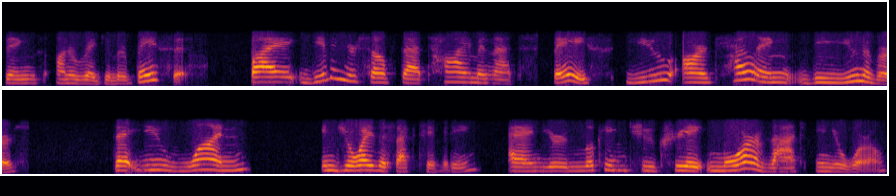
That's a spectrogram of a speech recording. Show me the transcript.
things on a regular basis. By giving yourself that time and that space, you are telling the universe that you, one, enjoy this activity, and you're looking to create more of that in your world.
